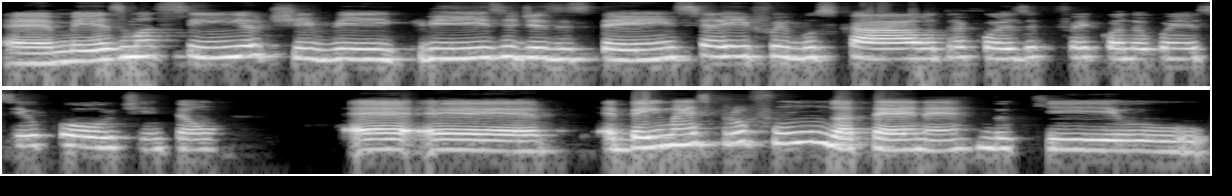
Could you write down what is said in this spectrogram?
É, mesmo assim, eu tive crise de existência e fui buscar outra coisa que foi quando eu conheci o coach. Então, é, é, é bem mais profundo até, né, do que o,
